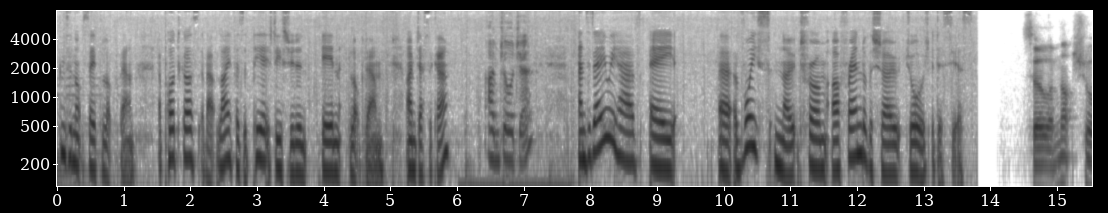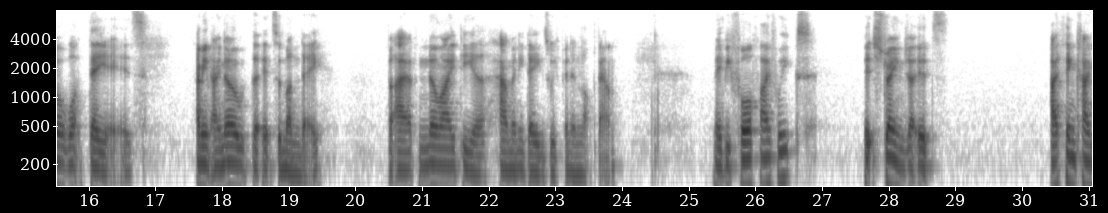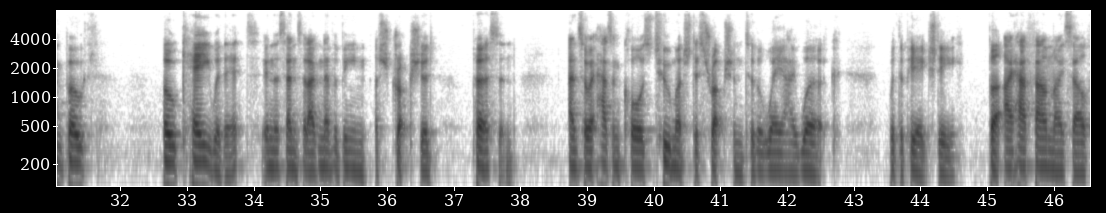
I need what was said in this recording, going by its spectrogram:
Welcome to Not Safe for Lockdown, a podcast about life as a PhD student in lockdown. I'm Jessica. I'm Georgia. And today we have a, uh, a voice note from our friend of the show, George Odysseus. So I'm not sure what day it is. I mean, I know that it's a Monday, but I have no idea how many days we've been in lockdown. Maybe four or five weeks? It's strange. uh, It's. I think I'm both okay with it in the sense that I've never been a structured person. And so it hasn't caused too much disruption to the way I work with the PhD. But I have found myself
